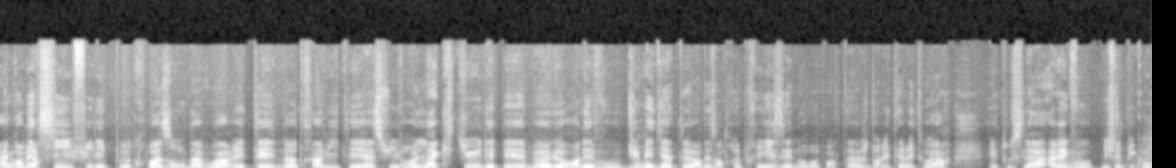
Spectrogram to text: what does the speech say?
Un grand merci, Philippe Croison, d'avoir été notre invité à suivre l'actu des PME, le rendez-vous du médiateur des entreprises et nos reportages dans les territoires. Et tout cela avec vous, Michel Picot.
